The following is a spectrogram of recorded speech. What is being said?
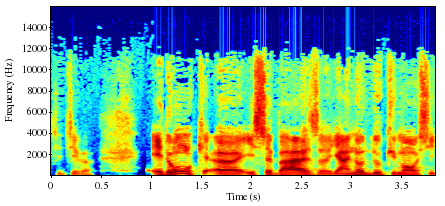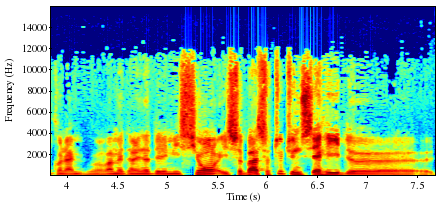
si tu veux. Et donc, euh, il se base, il y a un autre document aussi qu'on va mettre dans les notes de l'émission, il se base sur toute une série de,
